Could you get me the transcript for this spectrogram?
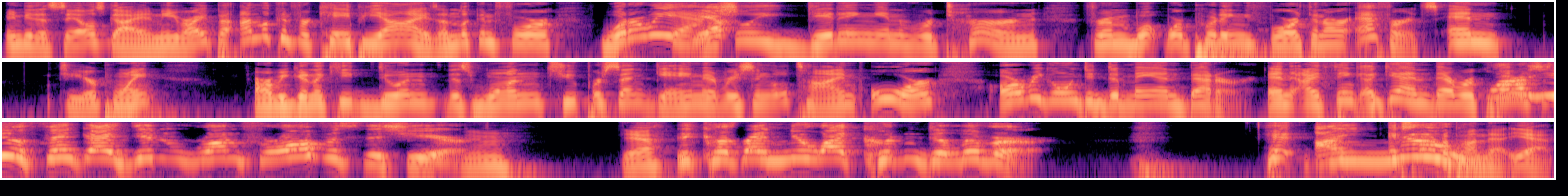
maybe the sales guy in me, right? But I'm looking for KPIs. I'm looking for what are we actually getting in return from what we're putting forth in our efforts. And to your point, are we going to keep doing this 1 2% game every single time or are we going to demand better? And I think again that requires Why do you think I didn't run for office this year? Mm, yeah. Because I knew I couldn't deliver. Hit, I knew. upon that. Yeah.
